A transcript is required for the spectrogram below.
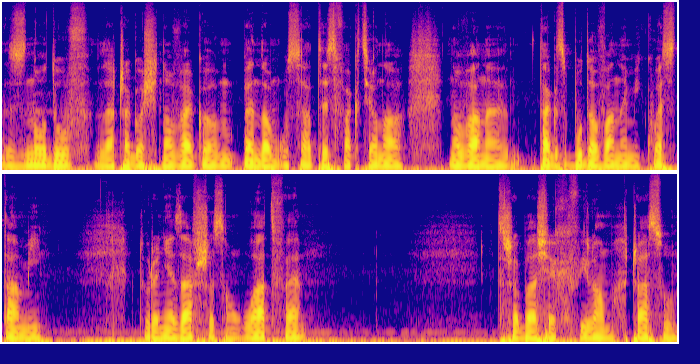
z nudów, dla czegoś nowego będą usatysfakcjonowane tak zbudowanymi questami, które nie zawsze są łatwe. Trzeba się chwilą czasu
